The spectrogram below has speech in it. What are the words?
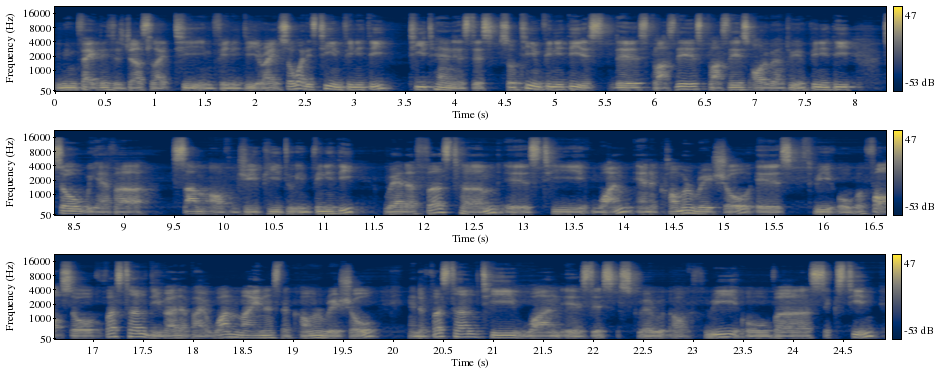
In fact, this is just like T infinity, right? So what is T infinity? T10 is this. So T infinity is this plus this plus this all the way to infinity. So we have a sum of GP to infinity where the first term is T1 and the common ratio is 3 over 4. So first term divided by 1 minus the common ratio and the first term T1 is this square root of 3 over 16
